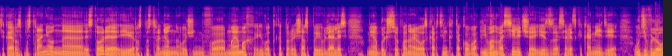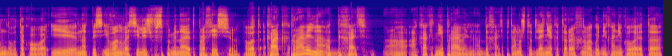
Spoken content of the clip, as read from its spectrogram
Такая распространенная история и распространенная очень в мемах, и вот которые сейчас появлялись. Мне больше всего понравилась картинка такого Ивана Васильевича из советской комедии, удивленного такого, и надпись «Иван Васильевич вспоминает профессию». Вот как правильно отдыхать, а, а как неправильно отдыхать? Потому что для некоторых новогодние каникулы — это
